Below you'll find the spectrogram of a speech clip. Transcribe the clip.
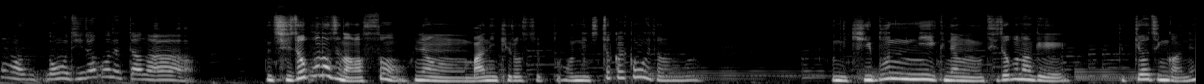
어, 막 너무 지저분했잖아. 근데 지저분하진 않았어. 그냥 많이 길었을 뿐. 언니 진짜 깔끔하게 잘하는 거야. 언니 기분이 그냥 지저분하게 느껴진 거 아니야?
